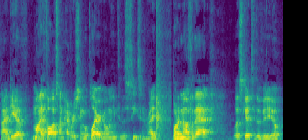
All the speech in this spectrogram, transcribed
an idea of my thoughts on every single player going into the season, right? But enough of that, let's get to the video.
